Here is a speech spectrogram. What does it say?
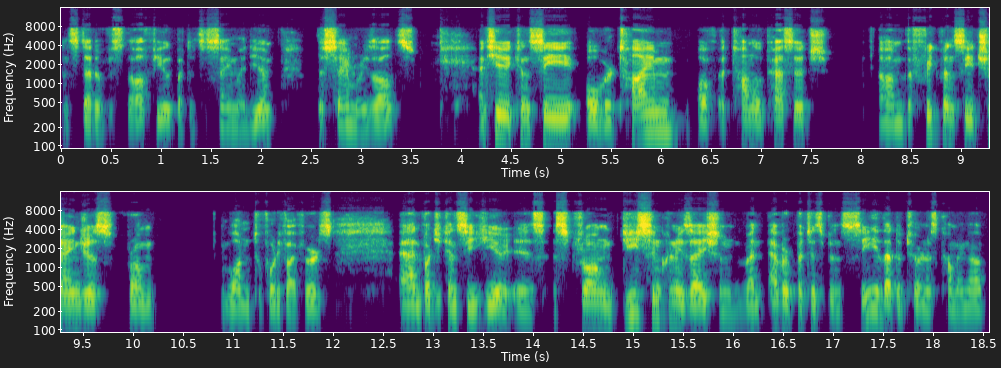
instead of a star field, but it's the same idea, the same results. And here you can see over time of a tunnel passage, um, the frequency changes from 1 to 45 hertz. And what you can see here is a strong desynchronization whenever participants see that the turn is coming up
